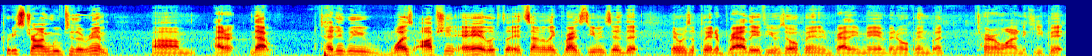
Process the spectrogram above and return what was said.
pretty strong move to the rim. Um, I don't, that technically was option A. It looked like, it sounded like Brad Stevens said that there was a play to Bradley if he was open, and Bradley may have been open, but Turner wanted to keep it.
